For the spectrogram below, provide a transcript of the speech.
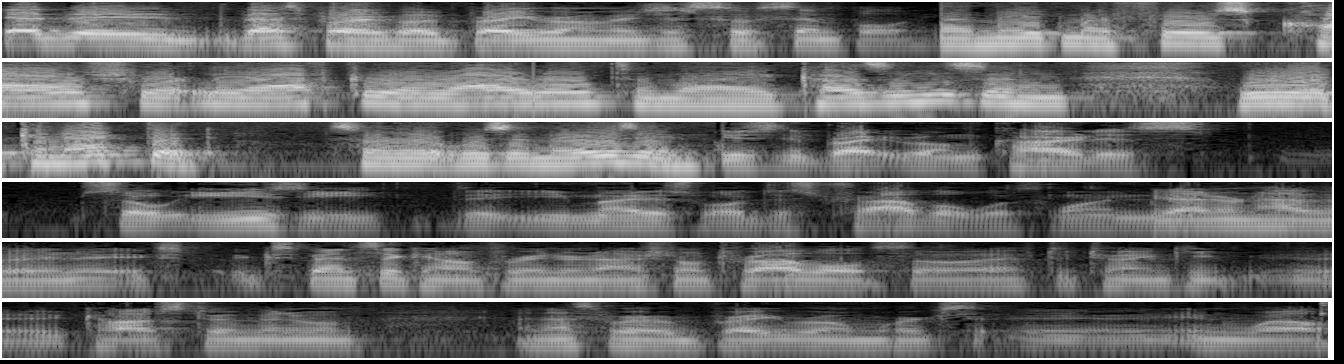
Yeah, the best part about Brightroam is just so simple. I made my first call shortly after arrival to my cousins, and we were connected. So it was amazing. Using the Brightroam card is so easy that you might as well just travel with one. I don't have an ex- expense account for international travel, so I have to try and keep uh, costs to a minimum, and that's where Brightroam works uh, in well.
